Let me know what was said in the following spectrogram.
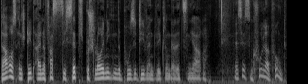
Daraus entsteht eine fast sich selbst beschleunigende positive Entwicklung der letzten Jahre. Das ist ein cooler Punkt.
